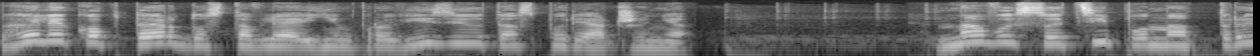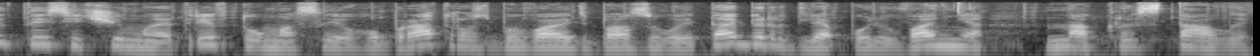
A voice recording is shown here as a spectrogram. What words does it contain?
Гелікоптер доставляє їм провізію та спорядження. На висоті понад три тисячі метрів Томас і його брат розбивають базовий табір для полювання на кристали.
